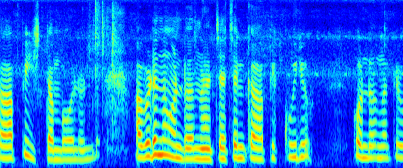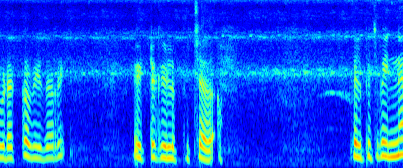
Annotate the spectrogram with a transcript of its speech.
കാപ്പി ഇഷ്ടം പോലെ ഉണ്ട് അവിടുന്ന് കൊണ്ടുവന്ന ചച്ചൻ കാപ്പി കുരു കൊണ്ടുവന്നിട്ട് ഇവിടെയൊക്കെ വിതറി ഇട്ട് കിളിപ്പിച്ചതാണ് കിളിപ്പിച്ച് പിന്നെ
